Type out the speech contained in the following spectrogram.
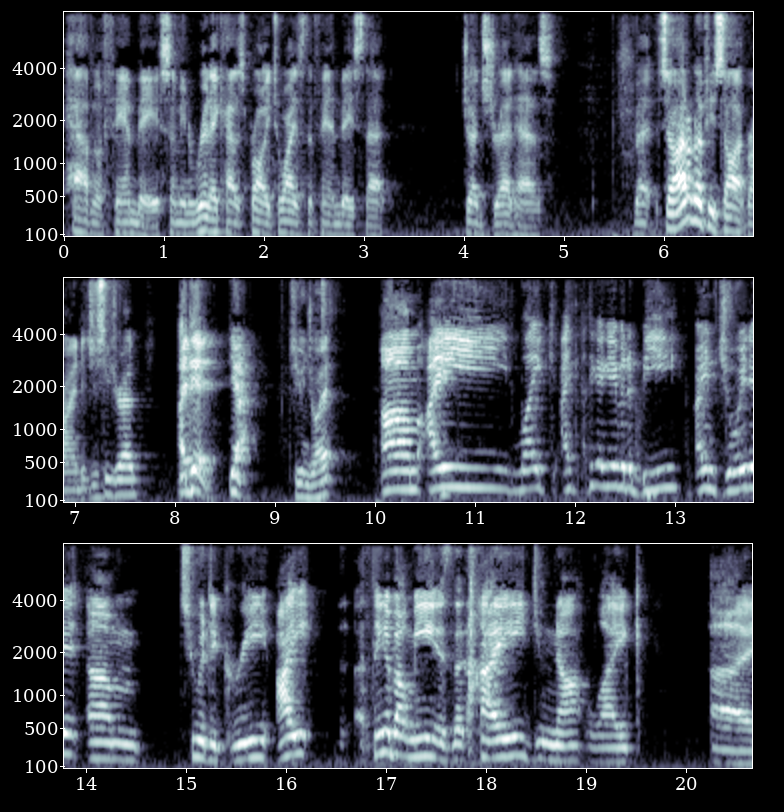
have a fan base. I mean, Riddick has probably twice the fan base that Judge Dredd has. But so I don't know if you saw it, Brian. Did you see Dredd? I did. Yeah. Did you enjoy it? Um, I like. I, I think I gave it a B. I enjoyed it um, to a degree. I a thing about me is that I do not like uh,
